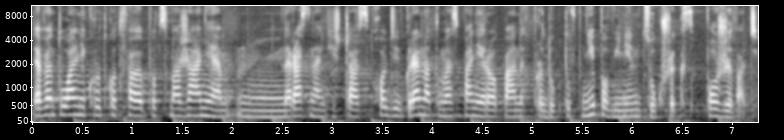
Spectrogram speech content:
Ewentualnie krótkotrwałe podsmażanie mm, raz na jakiś czas wchodzi w grę, natomiast panierowanych produktów nie powinien cukrzyk spożywać.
